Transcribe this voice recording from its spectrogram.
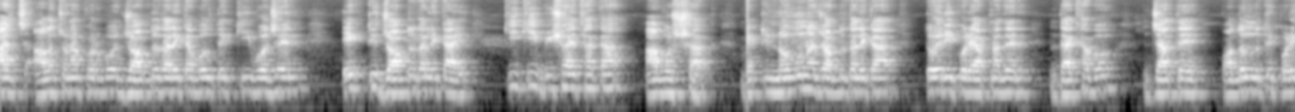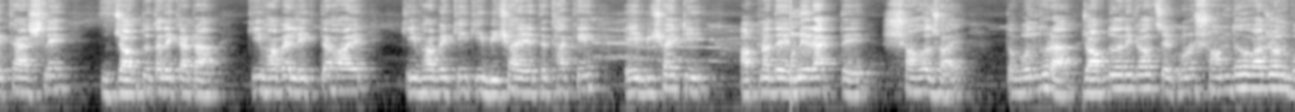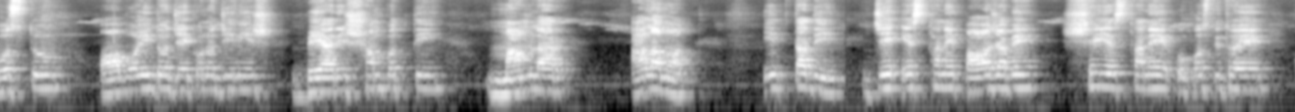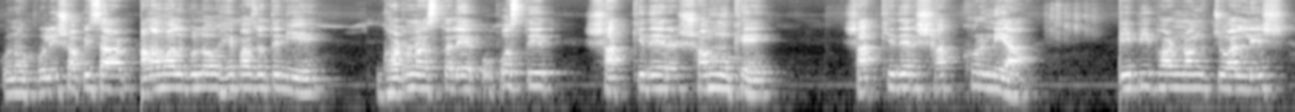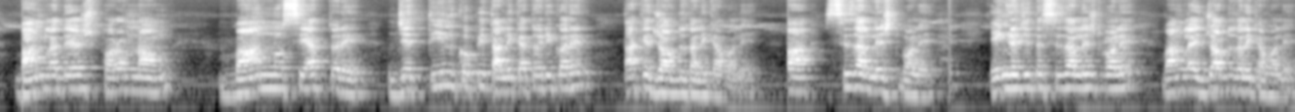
আজ আলোচনা করব জব্দ তালিকা বলতে কি বোঝেন, একটি জব্দ তালিকায় কি কি বিষয় থাকা আবশ্যক, একটি নমুনা জব্দ তালিকা তৈরি করে আপনাদের দেখাবো যাতে পদোন্নতি পরীক্ষা আসলে জব্দ তালিকাটা কীভাবে লিখতে হয়, কীভাবে কি কি বিষয় এতে থাকে, এই বিষয়টি আপনাদের মনে রাখতে সহজ হয়। তো বন্ধুরা, জব্দ তালিকা হচ্ছে কোনো সন্দেহভাজন বস্তু, অবৈধ যে কোনো জিনিস বেয়ারির সম্পত্তি, মামলার আলামত ইত্যাদি যে স্থানে পাওয়া যাবে, সেই স্থানে উপস্থিত হয়ে কোনো পুলিশ অফিসার মালামালগুলো হেফাজতে নিয়ে ঘটনাস্থলে উপস্থিত সাক্ষীদের সম্মুখে সাক্ষীদের স্বাক্ষর নেয়া। পিপি ফর্ম নং চুয়াল্লিশ, বাংলাদেশ ফরম নং বাহান্ন ছিয়াত্তরে যে তিন কপি তালিকা তৈরি করেন তাকে জব্দ তালিকা বলে বা সিজার লিস্ট বলে। ইংরেজিতে সিজার লিস্ট বলে, বাংলায় জব্দ তালিকা বলে।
